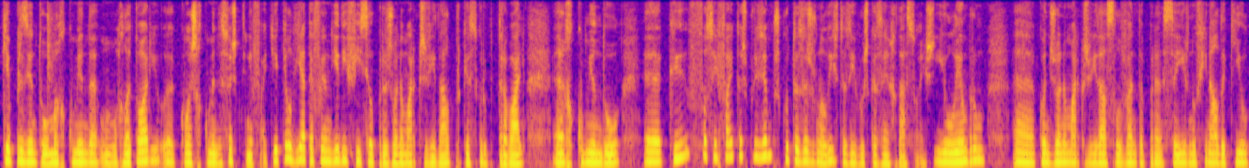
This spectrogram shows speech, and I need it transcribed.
que apresentou uma recomenda, um relatório uh, com as recomendações que tinha feito. E aquele dia até foi um dia difícil para Joana Marques Vidal, porque esse grupo de trabalho recomendou que fossem feitas, por exemplo, escutas a jornalistas e buscas em redações. E eu lembro-me, uh, quando Joana Marques Vidal se levanta para sair no final daquilo,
